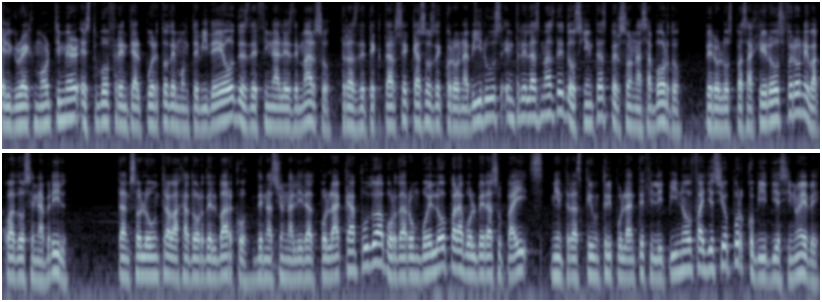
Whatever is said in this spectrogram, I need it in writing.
El Greg Mortimer estuvo frente al puerto de Montevideo desde finales de marzo, tras detectarse casos de coronavirus entre las más de 200 personas a bordo, pero los pasajeros fueron evacuados en abril. Tan solo un trabajador del barco, de nacionalidad polaca, pudo abordar un vuelo para volver a su país, mientras que un tripulante filipino falleció por COVID-19.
